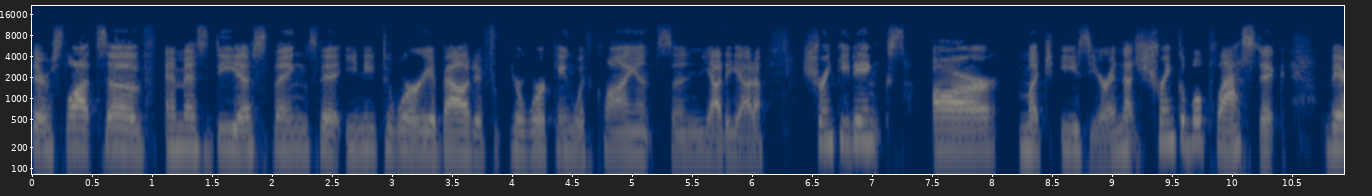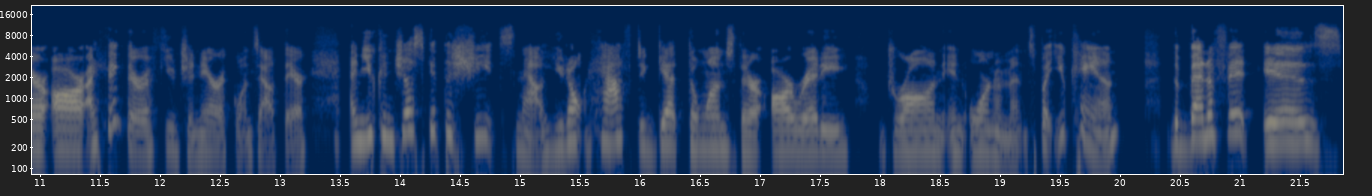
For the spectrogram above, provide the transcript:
There's lots of msds things that you need to worry about if you're working with clients and yada yada. Shrinky dinks are much easier. And that's shrinkable plastic. There are i think there are a few generic ones out there. And you can just get the sheets now. You don't have to get the ones that are already drawn in ornaments but you can. The benefit is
